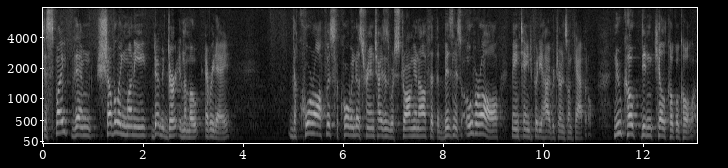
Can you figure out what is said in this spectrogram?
despite them shoveling money, dirt in the moat every day, the core office, the core Windows franchises were strong enough that the business overall maintained pretty high returns on capital. New Coke didn't kill Coca-Cola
